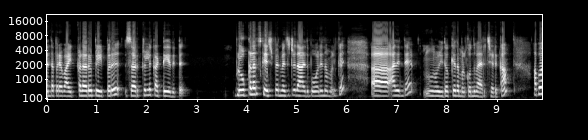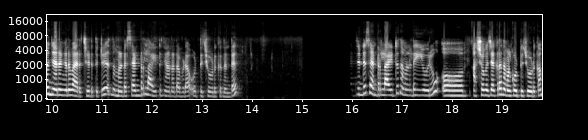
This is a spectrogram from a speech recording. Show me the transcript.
എന്താ പറയുക വൈറ്റ് കളർ പേപ്പർ സർക്കിളിൽ കട്ട് ചെയ്തിട്ട് ബ്ലൂ കളർ സ്കെച്ച് പെൻ വെച്ചിട്ട് ഇതാ ഇതുപോലെ നമ്മൾക്ക് അതിന്റെ ഇതൊക്കെ നമ്മൾക്കൊന്ന് വരച്ചെടുക്കാം. അപ്പോൾ ഞാൻ അങ്ങനെ വരച്ചെടുത്തിട്ട് നമ്മളുടെ സെൻട്രലായിട്ട് ഞാനത് അവിടെ ഒട്ടിച്ചു കൊടുക്കുന്നുണ്ട്. അതിന്റെ സെൻട്രലായിട്ട് നമ്മളുടെ ഈ ഒരു അശോകചക്രം അശോകചക്ര നമ്മൾക്ക് ഒട്ടിച്ചു കൊടുക്കാം.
